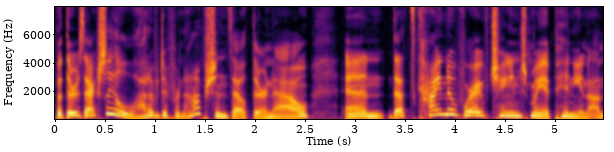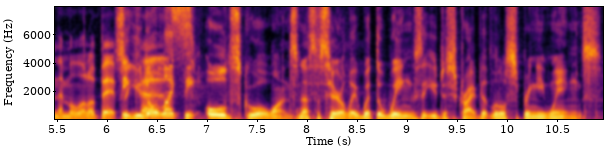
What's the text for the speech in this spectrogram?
But there's actually a lot of different options out there now, and that's kind of where I've changed my opinion on them a little bit. So you don't like the old school ones necessarily with the wings that you described, the little springy wings.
